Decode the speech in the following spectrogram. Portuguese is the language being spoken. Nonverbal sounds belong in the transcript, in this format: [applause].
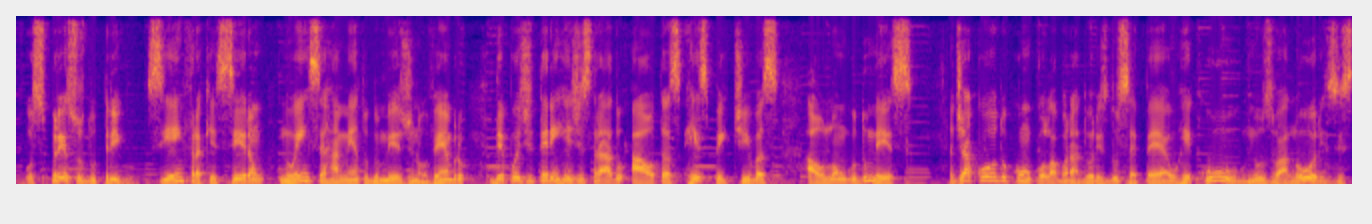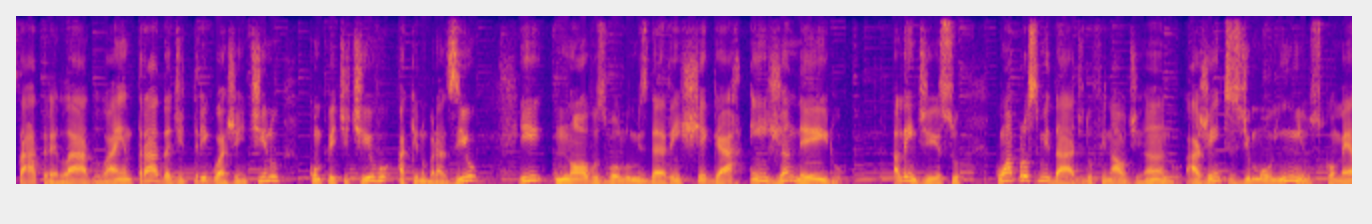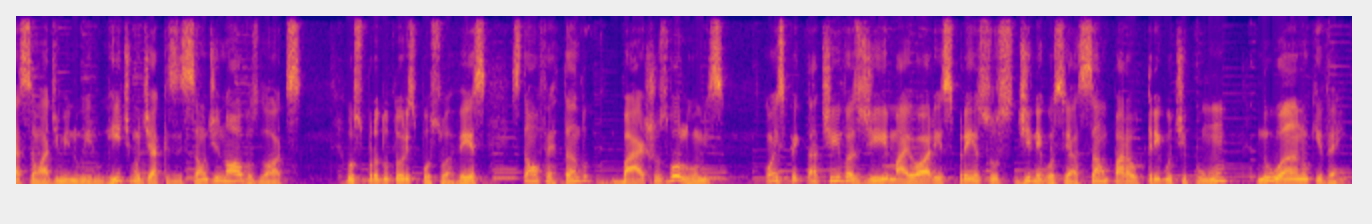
Os preços do trigo se enfraqueceram no encerramento do mês de novembro, depois de terem registrado altas respectivas ao longo do mês. De acordo com colaboradores do CPE, o recuo nos valores está atrelado à entrada de trigo argentino competitivo aqui no Brasil e novos volumes devem chegar em janeiro. Além disso, com a proximidade do final de ano, agentes de moinhos começam a diminuir o ritmo de aquisição de novos lotes. Os produtores, por sua vez, estão ofertando baixos volumes, com expectativas de maiores preços de negociação para o trigo tipo 1 no ano que vem.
